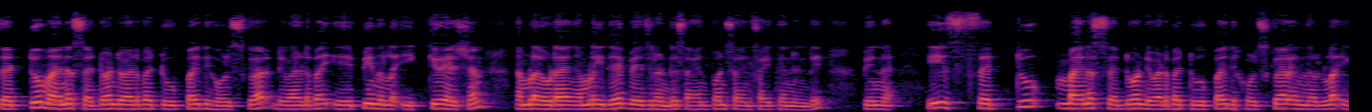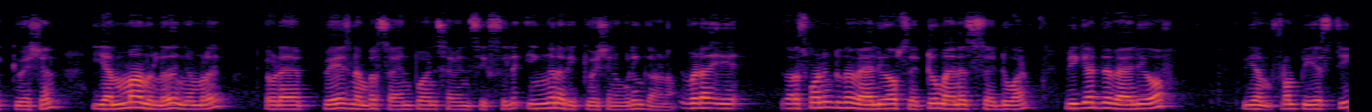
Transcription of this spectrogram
Z two minus Z one divide by two pi the whole square divide by A P എന്നുള്ള ഇക്വേഷൻ നമ്മൾ ഇവിടെ നമ്മൾ ഇതേ പേജിലുണ്ട്. സെവൻ പോയിന്റ് സെവൻ ഫൈവ് തന്നെ ഉണ്ട്. പിന്നെ ഈ Z two minus Z one divide by two pi the whole square എന്നുള്ള ഇക്വേഷൻ എം എന്നുള്ളത് നമ്മൾ ഇവിടെ page number seven point seven സിക്സിൽ ഇങ്ങനെ ഒരു ഇക്വേഷനും കൂടി കാണാം. ഇവിടെ corresponding to the value of Z two minus Z one we get the value of M from P S T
